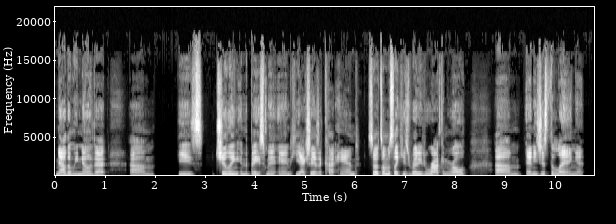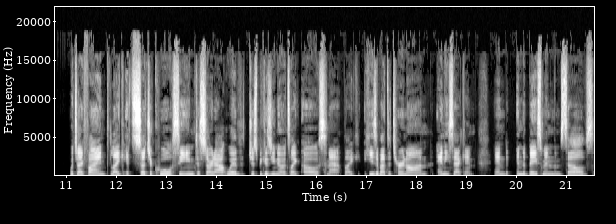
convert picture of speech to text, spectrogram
Now that we know that um, he's chilling in the basement and he actually has a cut hand, so it's almost like he's ready to rock and roll, um, and he's just delaying it, which I find like it's such a cool scene to start out with, just because you know it's like oh snap, like he's about to turn on any second, and in the basement themselves,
